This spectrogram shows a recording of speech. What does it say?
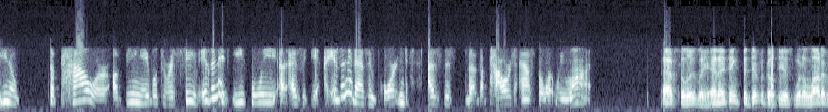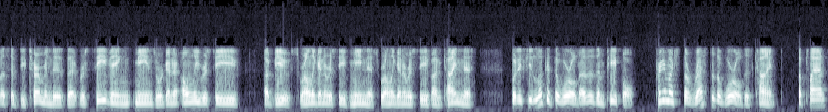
you know the power of being able to receive isn't it equally as isn't it as important as this the, the power to ask for what we want Absolutely. And I think the difficulty is what a lot of us have determined is that receiving means we're going to only receive abuse. We're only going to receive meanness. We're only going to receive unkindness. But if you look at the world other than people, pretty much the rest of the world is kind. The plants,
